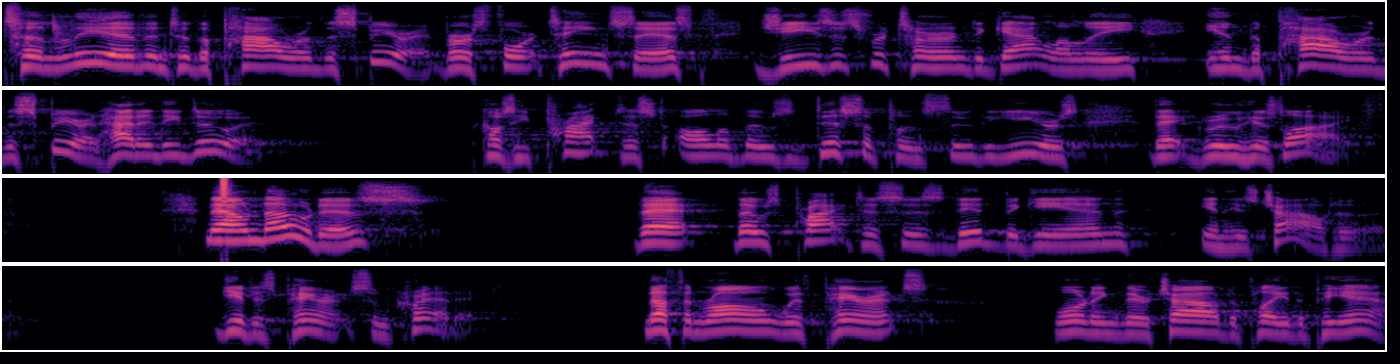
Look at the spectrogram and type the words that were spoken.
to live into the power of the Spirit. Verse 14 says, Jesus returned to Galilee in the power of the Spirit. How did he do it? Because he practiced all of those disciplines through the years that grew his life. Now, notice that those practices did begin in his childhood. Give his parents some credit. Nothing wrong with parents wanting their child to play the piano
